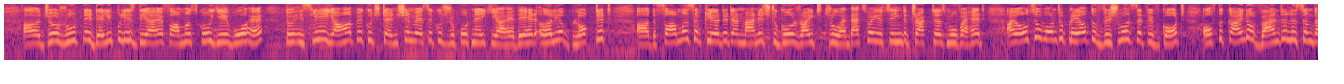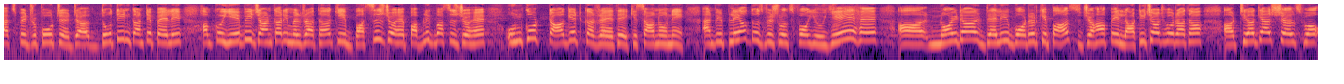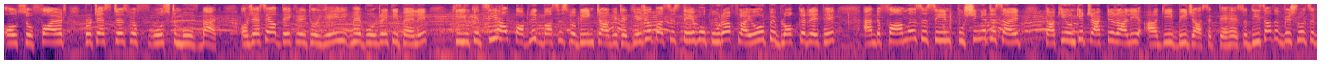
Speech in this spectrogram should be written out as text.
जो रूट ने दिल्ली पुलिस दिया है फार्मर्स को, ये वो है। तो इसलिए यहाँ पे कुछ टेंशन वैसे कुछ रिपोर्ट नहीं किया है। They had earlier blocked it the farmers have cleared it and manage to go right through and that's why you seeing the tractors move ahead I also want to play out the visuals that we've got of the kind of vandalism that's been reported दो तीन घंटे पहले हमको ये भी जानकारी मिल रहा था कि बसेस जो है पब्लिक बसेस जो है, उनको टारगेट कर रहे थे किसानों ने। And we play out those visuals for you ये है नोएडा दिल्ली बॉर्डर के पास, जहाँ पे लाठीचार्ज हो रहा था। Tear gas shells we also fire protesters were forced to move back और जैसे आप देख रहे थे यही मैं बोल रही थी पहले कि you can see how public buses were being targeted ये जो बसेस थे, वो पूरा फ्लाईओवर पे ब्लॉक कर रहे थे। And the farmers seen pushing it aside ताकि उनके ट्रैक्टर रैली आगे भी जा सकते हैं। So these are the visuals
